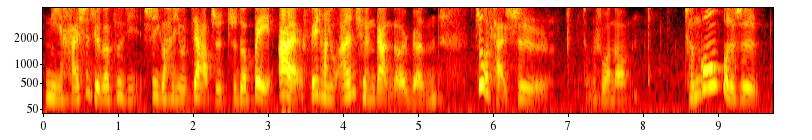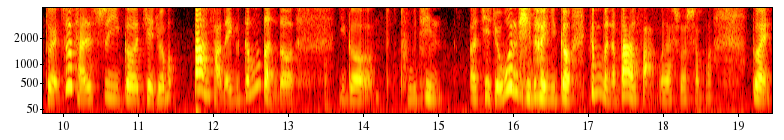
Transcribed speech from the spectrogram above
你还是觉得自己是一个很有价值、值得被爱、非常有安全感的人，这才是怎么说呢？成功，或者是对，这才是一个解决办法的一个根本的一个途径。呃，解决问题的一个根本的办法，我在说什么？对，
